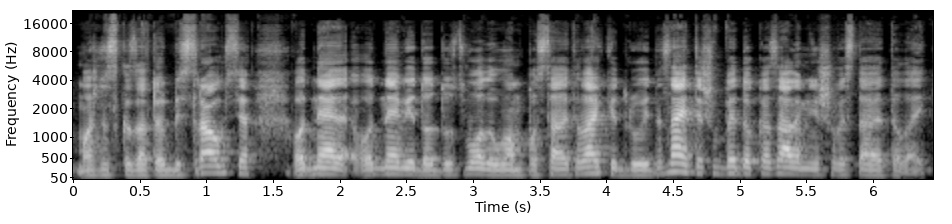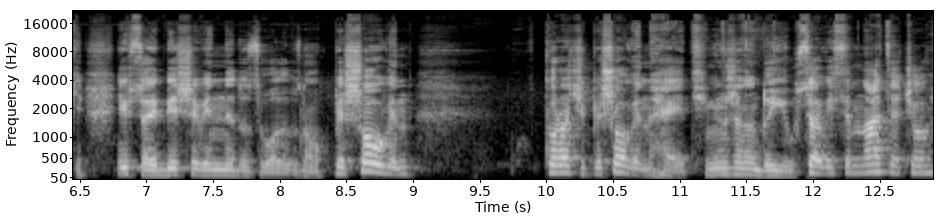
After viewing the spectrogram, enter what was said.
Можна сказати, обістрався. Одне, одне відео дозволив вам поставити лайки, друге. Не знаєте, щоб ви доказали мені, що ви ставите лайки. І все, і більше він не дозволив знову. Пішов він. Коротше, пішов він геть, він вже надоїв. Все, 18 чого.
